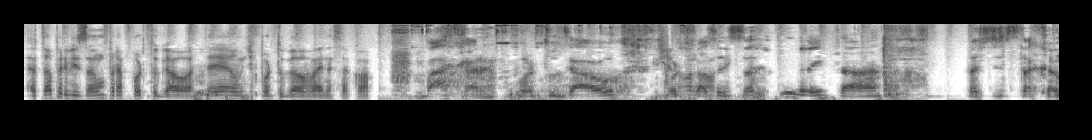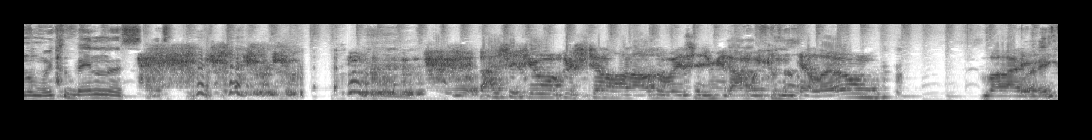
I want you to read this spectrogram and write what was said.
A tua previsão pra Portugal, até onde Portugal vai nessa Copa? Bah, cara, Portugal. Portugal tá destacando, hein? Tá, tá se destacando muito bem nesse. Acha que o Cristiano Ronaldo vai se admirar muito no telão? Vai. Oi?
